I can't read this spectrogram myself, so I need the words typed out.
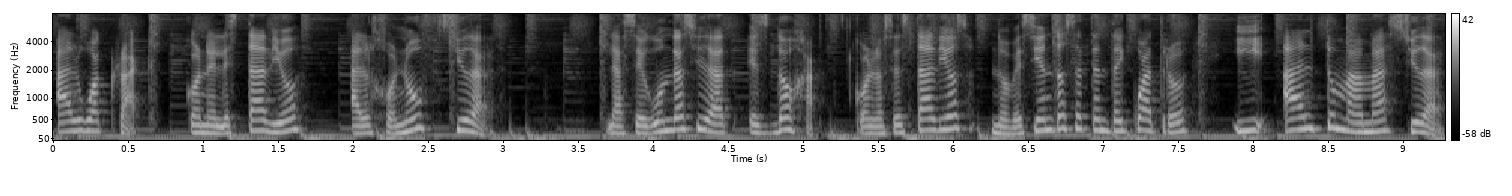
Al Wakrak, con el estadio Al Honuf Ciudad. La segunda ciudad es Doha, con los estadios 974 y Al Tumama Ciudad.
